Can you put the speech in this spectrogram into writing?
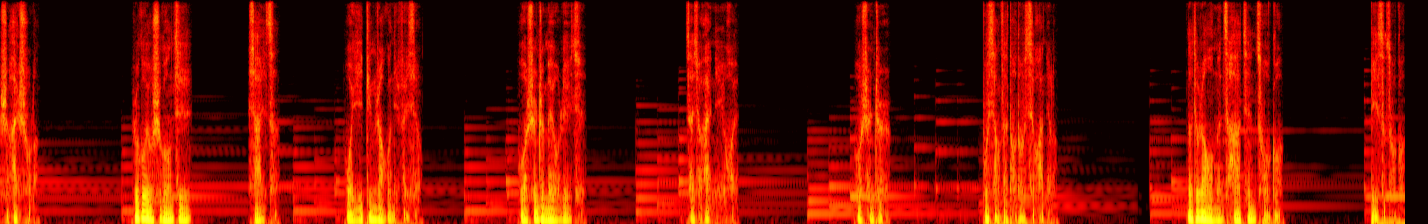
是爱输了。如果有时光机，下一次我一定绕过你飞行。我甚至没有力气再去爱你一回。我甚至不想再偷偷喜欢你了。那就让我们擦肩错过，彼此错过。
